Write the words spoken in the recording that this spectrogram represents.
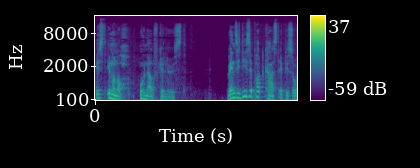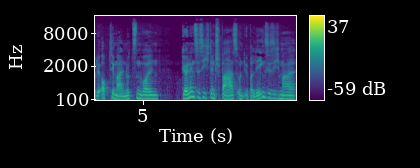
ist immer noch unaufgelöst. Wenn Sie diese Podcast-Episode optimal nutzen wollen, gönnen Sie sich den Spaß und überlegen Sie sich mal,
